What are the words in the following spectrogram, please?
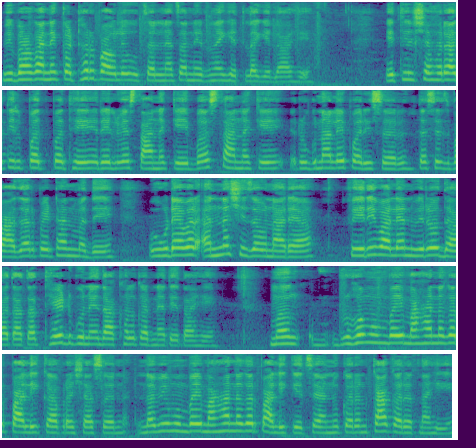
विभागाने कठोर पावले उचलण्याचा निर्णय घेतला गेला आहे. येथील शहरातील पदपथे रेल्वे स्थानके बस स्थानके रुग्णालय परिसर तसेच बाजारपेठांमध्ये उघड्यावर अन्न शिजवणाऱ्या फेरीवाल्यांविरोधात आता थेट गुन्हे दाखल करण्यात येत आहे. मग बृहमुंबई महानगरपालिका प्रशासन नवी मुंबई महानगरपालिकेचे अनुकरण का करत नाही?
